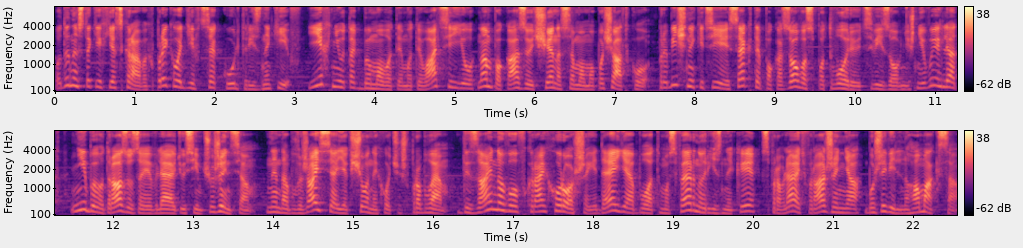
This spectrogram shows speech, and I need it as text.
Один із таких яскравих прикладів це культ різників. Їхню, так би мовити, мотивацію нам показують ще на самому початку. Прибічники цієї секти показово спотворюють свій зовнішній вигляд, ніби одразу заявляють усім чужинцям: не наближайся, якщо не хочеш проблем. Дизайново вкрай хороша ідея, бо атмосферно різники справляють враження божевільного Макса,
